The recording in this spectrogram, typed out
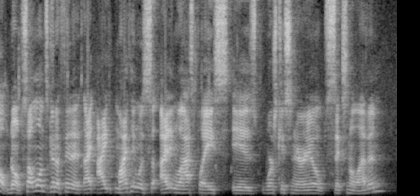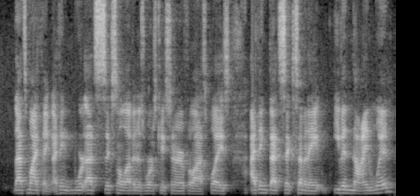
Oh no, someone's gonna finish. I, I my thing was I think last place is worst case scenario six and eleven. That's my thing. I think that's six and eleven is worst case scenario for last place. I think that six, seven, eight, even nine win.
